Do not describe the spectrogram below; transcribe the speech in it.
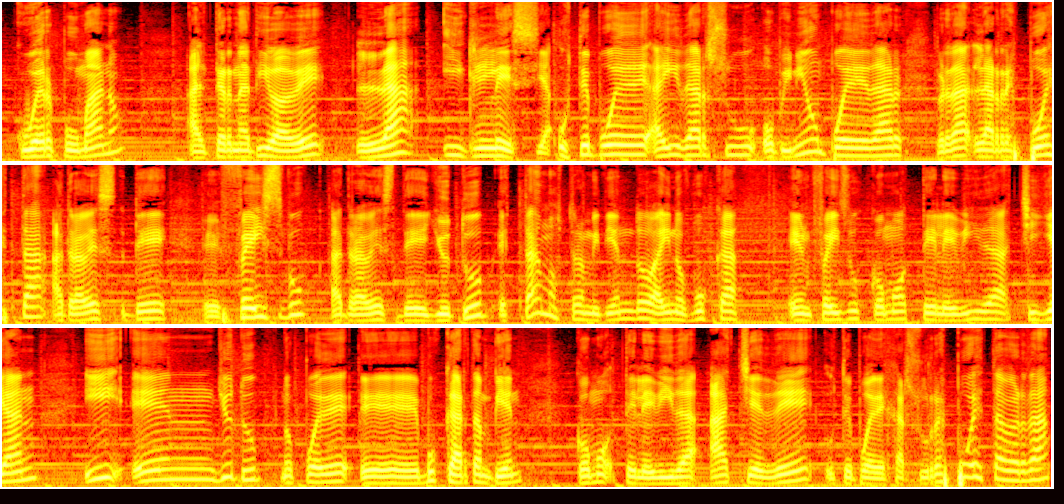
cuerpo humano. Alternativa B, la iglesia. Usted puede ahí dar su opinión, puede dar ¿verdad? la respuesta a través de eh, Facebook, a través de YouTube. Estamos transmitiendo, ahí nos busca en Facebook como Televida Chillán y en YouTube nos puede eh, buscar también como Televida HD. Usted puede dejar su respuesta, ¿verdad?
